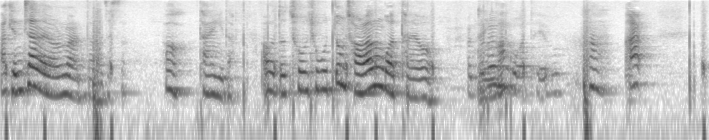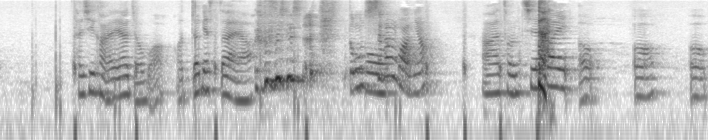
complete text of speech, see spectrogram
아, 괜찮아요. 얼마 안 떨어졌어. 어, 다행이다. 아, 나 저, 저거 좀 잘하는 것 같아요. 안 떨어지는 것 같아요. 아, 아. 다시 가야죠, 뭐. 어쩌겠어요. 너무 심한 거 아니야? 아, 전 7가이, 어, 어, 어!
